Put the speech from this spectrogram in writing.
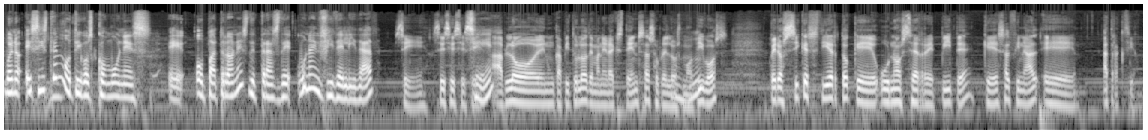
Bueno, ¿existen motivos comunes eh, o patrones detrás de una infidelidad? Sí, sí, sí, sí, sí. ¿Sí? Hablo en un capítulo de manera extensa sobre los motivos, pero sí que es cierto que uno se repite, que es al final eh, atracción.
